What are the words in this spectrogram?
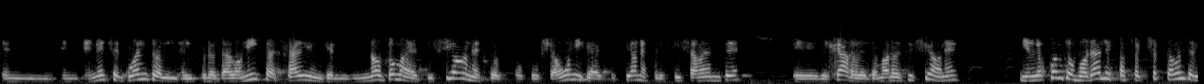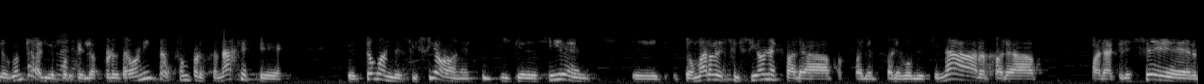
en, en, ese cuento el, protagonista es alguien que no toma decisiones o, cuya única decisión es precisamente eh, dejar de tomar decisiones. Y en los cuentos morales pasa exactamente lo contrario, porque los protagonistas son personajes que que toman decisiones y, que deciden eh, tomar decisiones para, para, evolucionar, para, para crecer,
